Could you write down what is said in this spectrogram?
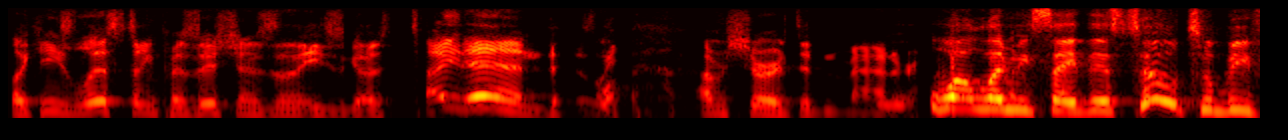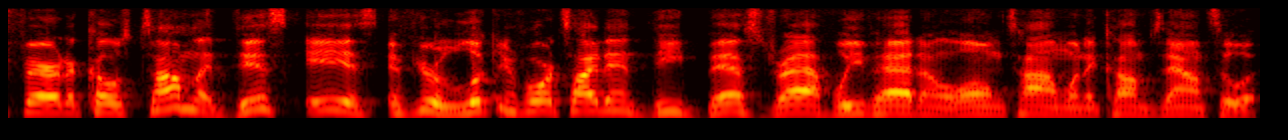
Like he's listing positions and he just goes tight end. It's like I'm sure it didn't matter. Well, let me say this too. To be fair to Coach Tomlin, this is if you're looking for a tight end, the best draft we've had in a long time when it comes down to it.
